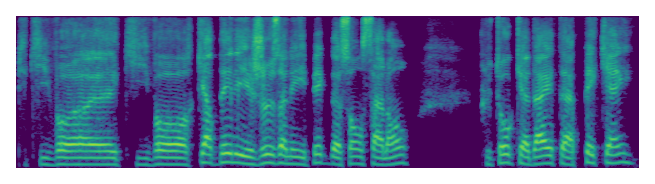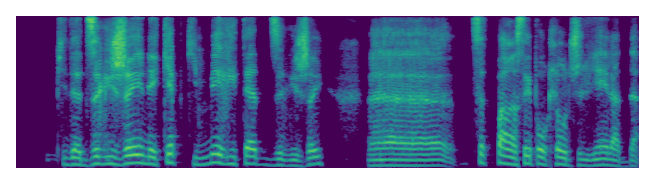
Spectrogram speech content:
puis qui va, qui regarder les Jeux olympiques de son salon plutôt que d'être à Pékin puis de diriger une équipe qui méritait de diriger. Euh, petite pensée pour Claude Julien là-dedans.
